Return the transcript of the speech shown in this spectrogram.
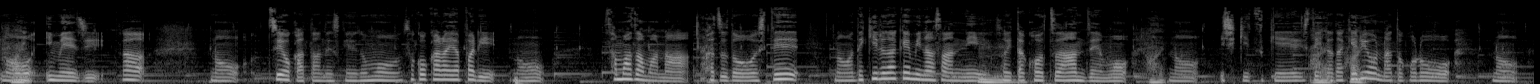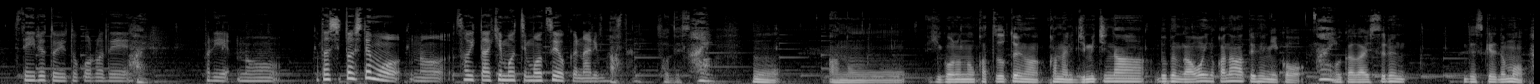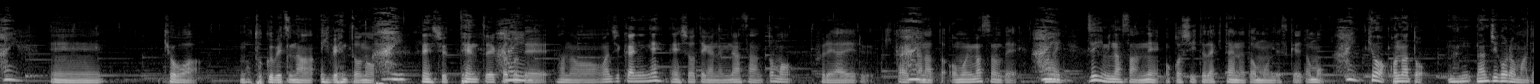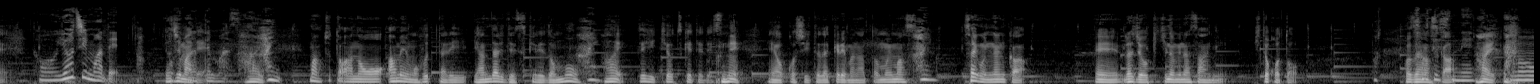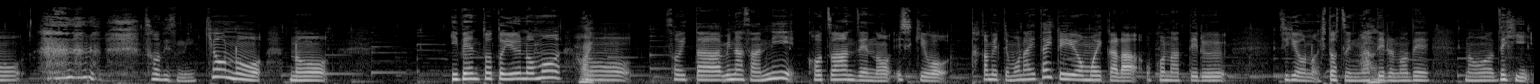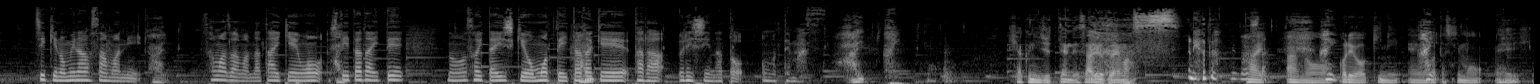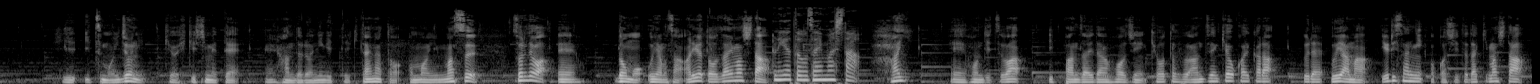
のイメージが、の強かったんですけれどもそこからやっぱりのさまざまな活動をして、のできるだけ皆さんにそういった交通安全を、の意識づけしていただけるようなところを、のしているというところで、やっぱりの私としてものそういった気持ちも強くなりましたね。そうですはい、もうあのー、日頃の活動というのはかなり地道な部分が多いのかなというふうにこう、はい、お伺いするんですけれども、はい、えー、今日はの特別なイベントの、ね、はい、出展ということで、はい、あの間近にね商店街の皆さんとも触れ合える機会かなと思いますので、はい、はい、ぜひ皆さんねお越しいただきたいなと思うんですけれども、はい、今日はこの後何時頃まで？4時まで4時まで。はい、はい、まあちょっとあの雨も降ったり止んだりですけれども、はい、ぜひ気をつけてですね、えー、お越しいただければなと思います、最後に何か、えー、ラジオをお聞きの皆さんに一言ございますか？そうですね。はい。あの、そうですね。今日の、の、イベントというのも、はい、のそういった皆さんに交通安全の意識を高めてもらいたいという思いから行っている事業の一つになっているので、はい、のぜひ地域の皆様にさまざまな体験をしていただいて、はい、のそういった意識を持っていただけたら嬉しいなと思ってます。はい。はい。120点です。ありがとうございます。ありがとうございます。はい。あの、はい、これを機に、えーはい、私も、えー、いつも以上に気を引き締めて、えー、ハンドルを握っていきたいなと思います。それでは、えー、どうも、宇山さんありがとうございました。ありがとうございました。はい。えー、本日は一般財団法人京都府安全協会から宇山ゆりさんにお越しいただきました。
